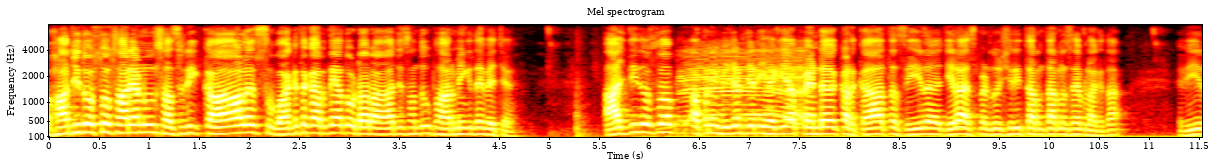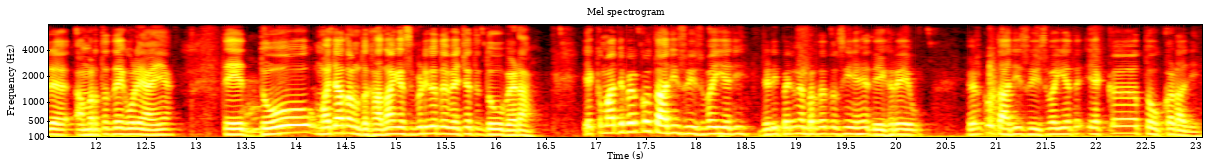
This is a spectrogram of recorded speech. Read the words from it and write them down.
ਹਾਂਜੀ ਦੋਸਤੋ, ਸਾਰਿਆਂ ਨੂੰ ਸਤਿ ਸ੍ਰੀ ਅਕਾਲ। ਸਵਾਗਤ ਕਰਦੇ ਹਾਂ ਤੁਹਾਡਾ ਰਾਜ ਸੰਧੂ ਫਾਰਮਿੰਗ ਦੇ ਵਿੱਚ। ਅੱਜ ਦੀ ਦੋਸਤੋ ਆਪਣੀ ਵਿਜ਼ਿਟ ਜਿਹੜੀ ਹੈਗੀ ਆ ਪਿੰਡ ਘੜਕਾ ਤਹਿਸੀਲ ਜ਼ਿਲ੍ਹਾ ਇਸ ਪਿੰਡ ਤੋਂ ਸ਼੍ਰੀ ਤਰਨਤਾਰਨ ਸਾਹਿਬ ਲੱਗਦਾ। ਵੀਰ ਅਮਰਤ ਦੇ ਕੋਲੇ ਆਏ ਆ। ਤੇ ਦੋ ਮੱਝਾਂ ਤੁਹਾਨੂੰ ਦਿਖਾ ਦਾਂਗੇ ਇਸ ਵੀਡੀਓ ਦੇ ਵਿੱਚ ਤੇ ਦੋ ਬੈੜਾਂ। ਇੱਕ ਮੱਝ ਬਿਲਕੁਲ ਤਾਜੀ ਸੂਈ ਸਵਾਈ ਹੈ ਜੀ, ਜਿਹੜੀ ਪਹਿਲੇ ਨੰਬਰ ਤੇ ਤੁਸੀਂ ਇਹ ਦੇਖ ਰਹੇ ਹੋ। ਬਿਲਕੁਲ ਤਾਜੀ ਸੂਈ ਸਵਾਈ ਹੈ ਤੇ ਇੱਕ ਤੋਕੜ ਆ ਜੀ।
